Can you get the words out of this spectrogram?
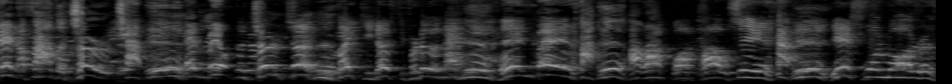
edify the church and build the church up. Thank you, Dusty, for doing that. Amen. I like what Paul said. Yes, one water.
